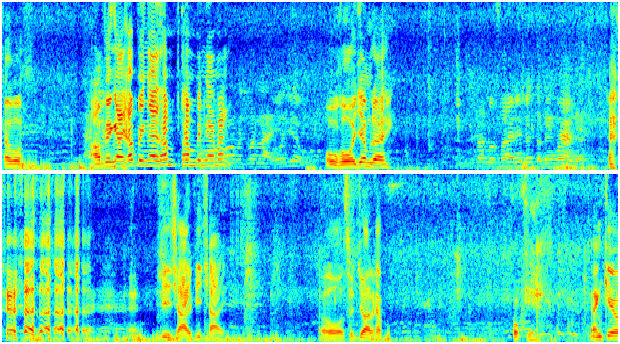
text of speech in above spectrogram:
ครับผมเอาเป็นไงครับเป็นไงทำทำเป็นไงบ้างโอ้โหเยี่ยมเลยรถไฟนี่เป็นตำแหน่งมากเลย พี่ชายพี่ชาย โอ้สุดยอดครับ โอเค thank you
